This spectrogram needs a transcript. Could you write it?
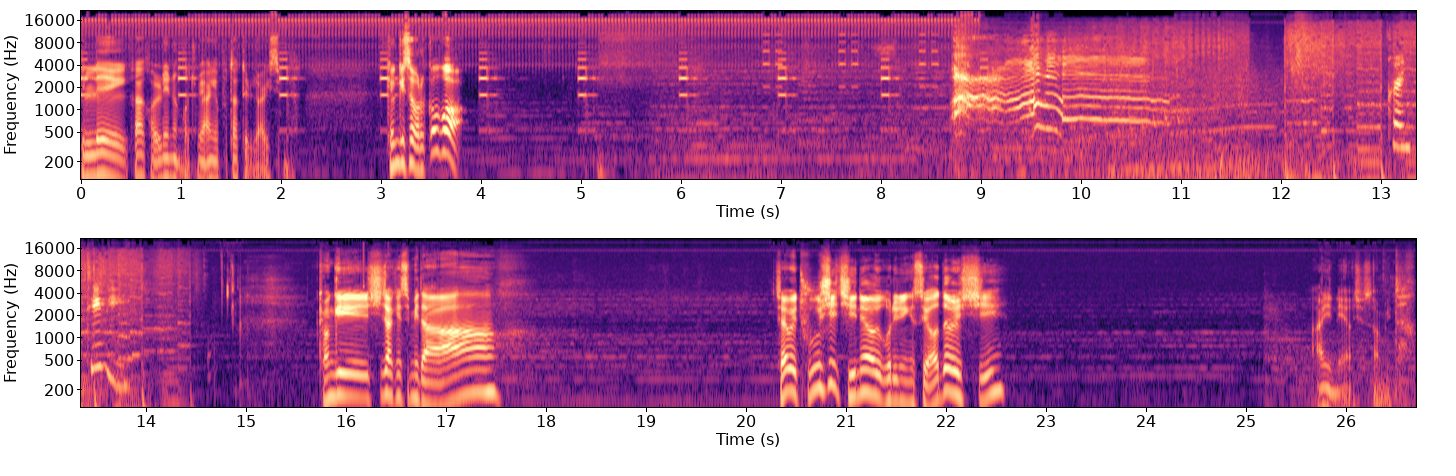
딜레이가 걸리는 거 좀 양해 부탁드리도록 하겠습니다. 경기석으로 끄고 Crank TV. 경기 시작했습니다. 제가 왜 2시 진에어 그리닝스 8시 아니네요. 죄송합니다.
